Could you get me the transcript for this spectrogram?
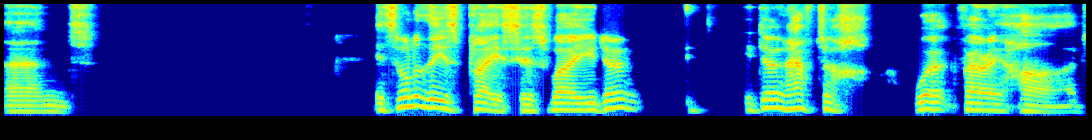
and it's one of these places where you don't you don't have to work very hard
